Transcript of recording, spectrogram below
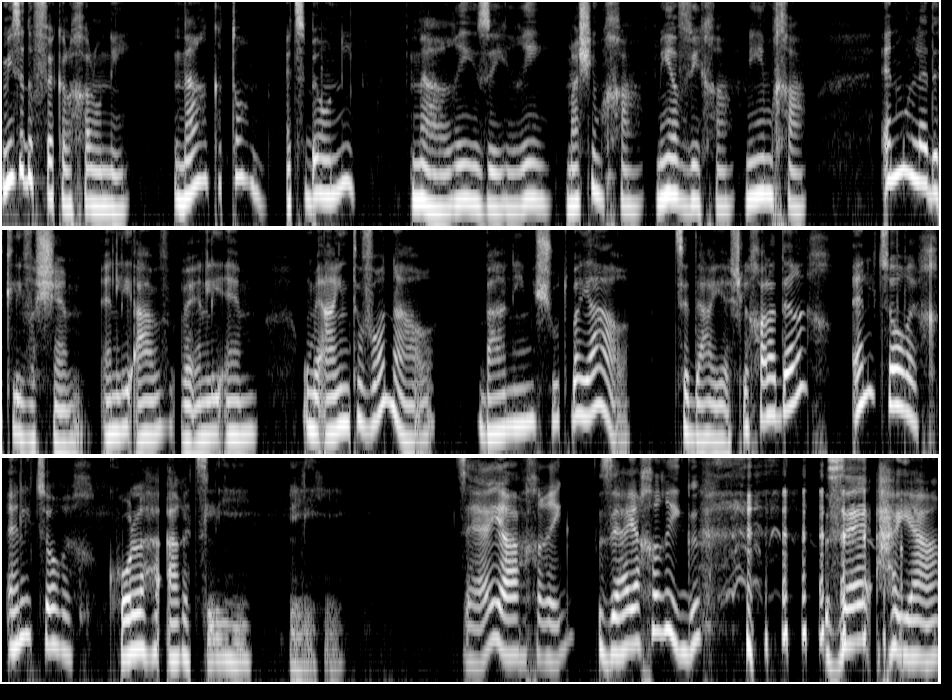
מי זה דופק על חלוני? נער קטון, אצבעוני. נערי, זעירי, מה שמך? מי אביך? מי אמך? אין מולדת לי ושם, אין לי אב ואין לי אם, ומאין תבוא נער? בא אני משוט ביער. צידה יש לך לדרך? אין לי צורך, אין לי צורך. כל הארץ לי היא, לי היא. זה היה חריג. זה היה חריג. זה היה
